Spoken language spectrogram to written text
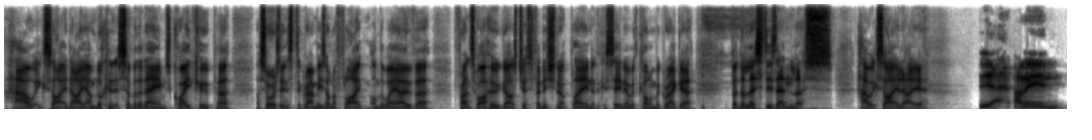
How excited are you? I'm looking at some of the names. Quade Cooper, I saw his Instagram. He's on a flight on the way over. Francois Hougaard's just finishing up playing at the casino with Conor McGregor. but the list is endless. How excited are you? Yeah, I mean,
